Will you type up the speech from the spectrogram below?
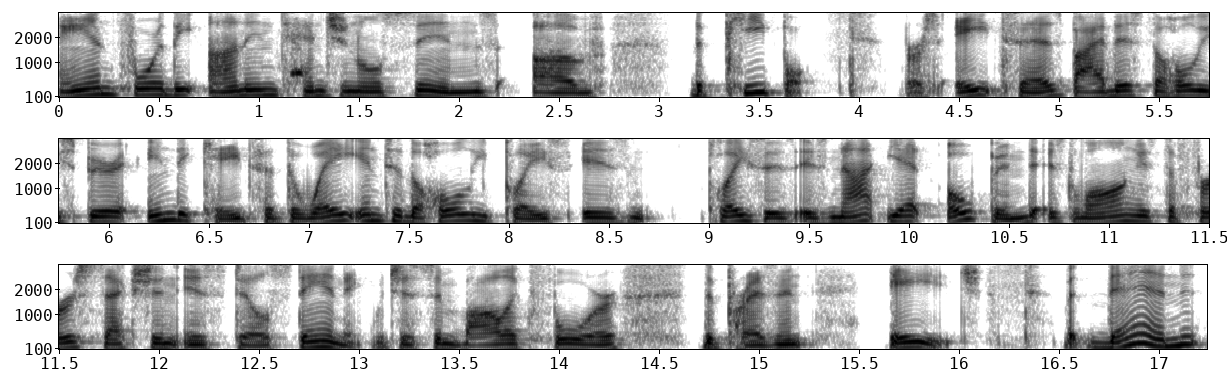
and for the unintentional sins of the people. Verse 8 says, By this the Holy Spirit indicates that the way into the holy place is places is not yet opened as long as the first section is still standing, which is symbolic for the present age. But then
